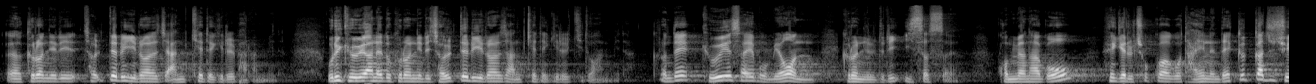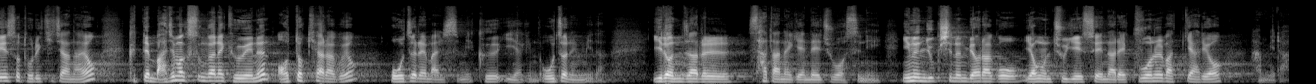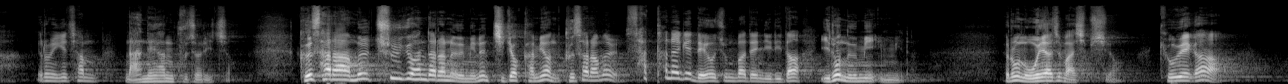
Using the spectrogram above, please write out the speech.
어, 그런 일이 절대로 일어나지 않게 되기를 바랍니다. 우리 교회 안에도 그런 일이 절대로 일어나지 않게 되기를 기도합니다. 그런데 교회사에 보면 그런 일들이 있었어요. 권면하고 회개를 촉구하고 다 했는데 끝까지 죄에서 돌이키지 않아요. 그때 마지막 순간에 교회는 어떻게 하라고요? 5절의 말씀이 그 이야기입니다. 5절입니다. 이런 자를 사단에게 내주었으니 이는 육신은 멸하고 영은 주 예수의 날에 구원을 받게 하려 합니다. 여러분 이게 참 난해한 구절이죠. 그 사람을 출교한다라는 의미는 직역하면 그 사람을 사탄에게 내어준 바 된 일이다 이런 의미입니다. 여러분 오해하지 마십시오. 교회가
